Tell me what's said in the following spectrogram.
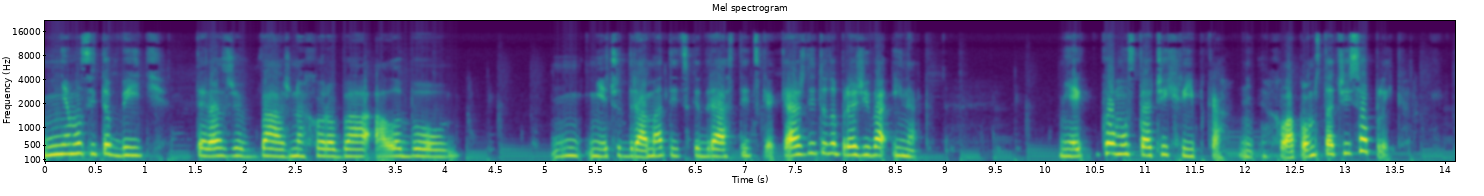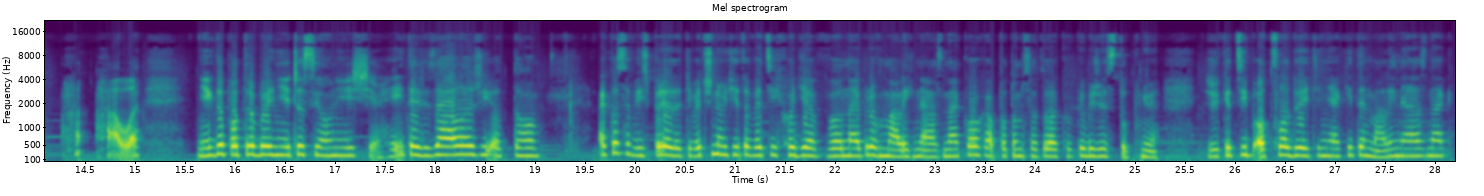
Nemusí to byť teraz, že vážna choroba alebo niečo dramatické, drastické. Každý toto prežíva inak. Niekomu stačí chrípka, chlapom stačí soplík. Ale niekto potrebuje niečo silnejšie, hej? Takže záleží od toho, ako sa vysporiadate. Väčšinou tieto veci chodia v, najprv v malých náznakoch a potom sa to ako keby že stupňuje. Takže keď si odsledujete nejaký ten malý náznak,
